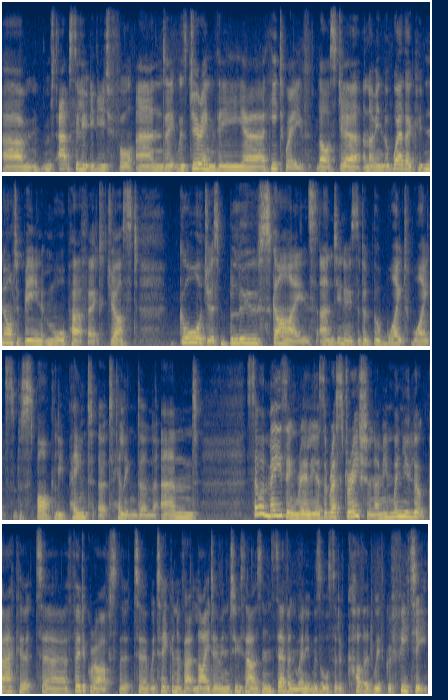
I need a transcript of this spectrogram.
Um, it was absolutely beautiful, and it was during the uh, heat wave last year. And I mean, the weather could not have been more perfect. Just gorgeous blue skies, and you know, sort of the white, white, sort of sparkly paint at Hillingdon, and so amazing, really, as a restoration. I mean, when you look back at uh, photographs that uh, were taken of that Lido in 2007, when it was all sort of covered with graffiti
